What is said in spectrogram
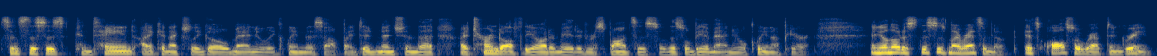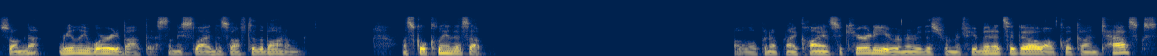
since this is contained, I can actually go manually clean this up. I did mention that I turned off the automated responses, so this will be a manual cleanup here. And you'll notice this is my ransom note. It's also wrapped in green, so I'm not really worried about this. Let me slide this off to the bottom. Let's go clean this up. I'll open up my client security. You remember this from a few minutes ago. I'll click on tasks.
